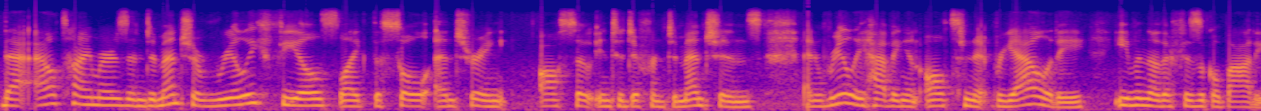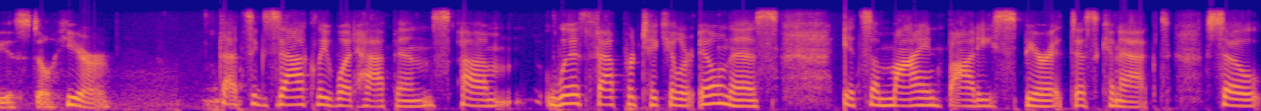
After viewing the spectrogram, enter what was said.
that Alzheimer's and dementia really feels like the soul entering also into different dimensions and really having an alternate reality, even though their physical body is still here. That's exactly what happens. Um, with that particular illness, it's a mind body spirit disconnect. So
